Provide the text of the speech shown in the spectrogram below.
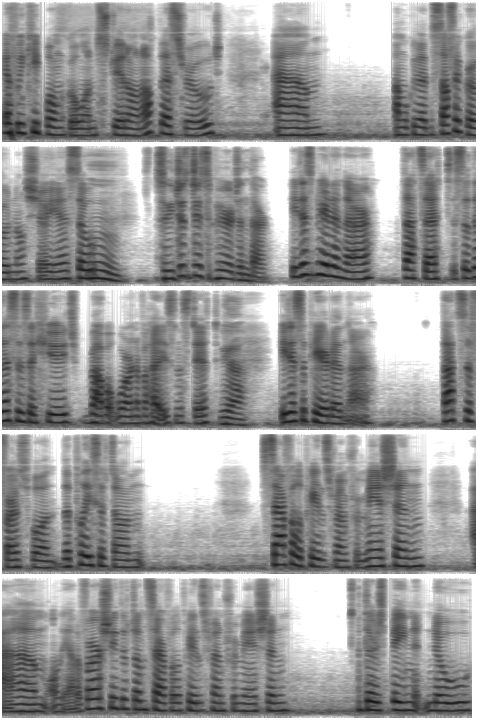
If we keep on going straight on up this road, um, and we'll go down the Suffolk Road and I'll show you. So Mm. So he just disappeared in there. he disappeared in there. That's it. So this is a huge rabbit warren of a housing estate. Yeah. He disappeared in there. That's the first one. The police have done several appeals for information. Um, on the anniversary, they've done several appeals for information. There's been no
